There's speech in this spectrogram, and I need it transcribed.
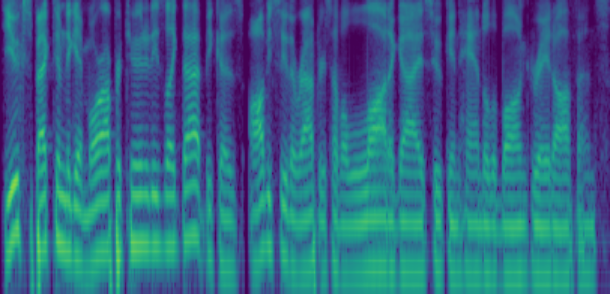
Do you expect him to get more opportunities like that because obviously the Raptors have a lot of guys who can handle the ball and create offense.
